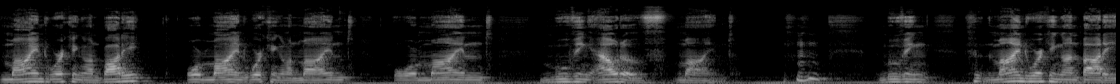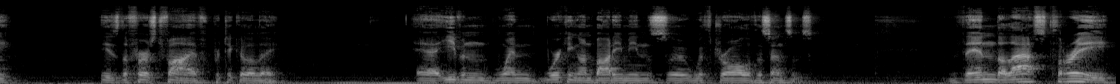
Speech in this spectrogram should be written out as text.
mind working on body, or mind working on mind, or mind moving out of mind. moving, mind working on body is the first five, particularly. Uh, even when working on body means uh, withdrawal of the senses. Then the last three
